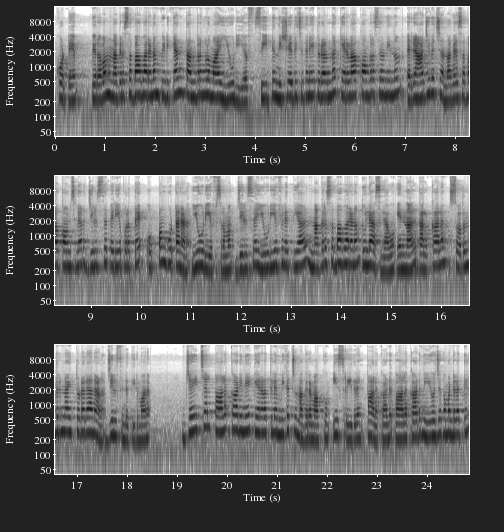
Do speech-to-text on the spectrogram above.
കോട്ടയം. പിറവം നഗരസഭാ ഭരണം പിടിക്കാൻ തന്ത്രങ്ങളുമായി യു ഡി എഫ് സീറ്റ് നിഷേധിച്ചതിനെ തുടർന്ന് കേരള കോൺഗ്രസിൽ നിന്നും രാജിവെച്ച നഗരസഭാ കൌൺസിലർ ജിൽസ് പെരിയപുറത്തെ ഒപ്പം കൂട്ടാനാണ് യു ഡി എഫ് ശ്രമം. ജിൽസ് യു ഡി എഫിലെത്തിയാൽ നഗരസഭാ ഭരണം തുലാസിലാവും. എന്നാൽ തൽക്കാലം സ്വതന്ത്രനായി തുടരാനാണ് ജിൽസിന്റെ തീരുമാനം. ജയിച്ചാൽ പാലക്കാടിനെ കേരളത്തിലെ മികച്ച നഗരമാക്കും ഇ ശ്രീധരൻ. പാലക്കാട്. പാലക്കാട് നിയോജക മണ്ഡലത്തിൽ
